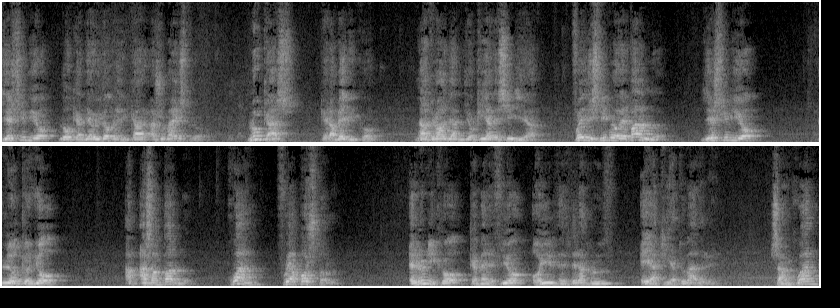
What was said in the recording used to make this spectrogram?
y escribió lo que había oído predicar a su maestro. Lucas, que era médico, natural de Antioquía de Siria, fue discípulo de Pablo y escribió lo que oyó a, a San Pablo. Juan fue apóstol, el único que mereció oír desde la cruz, he aquí a tu madre. San Juan,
